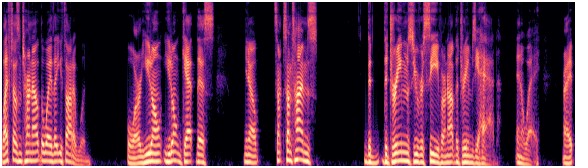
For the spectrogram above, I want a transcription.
life doesn't turn out the way that you thought it would. Or you don't you don't get this, you know, some, sometimes the the dreams you receive are not the dreams you had in a way, right?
